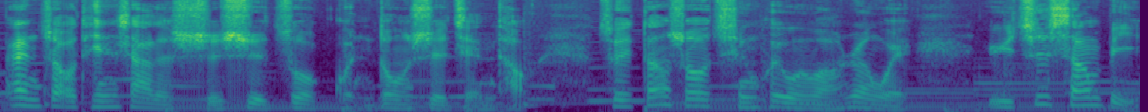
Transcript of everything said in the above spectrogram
按照天下的时势做滚动式检讨。所以当时候秦惠文王认为，与之相比，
